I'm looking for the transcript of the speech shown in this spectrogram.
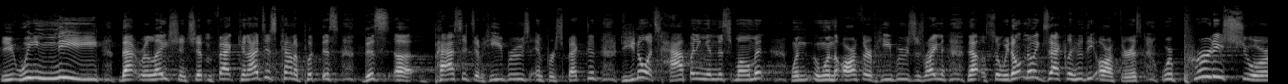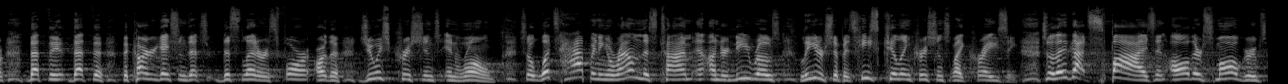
You, we need that relationship. In fact, can I just kind of put this this uh, passage of Hebrews in perspective? Do you know what's happening in this moment when when the author of Hebrews is writing? Now, so we don't know exactly who the author is. We're pretty sure that the, that the, the congregation that this letter is for are the Jewish Christians in Rome. So, what's happening around this time under Nero's leadership is he's killing Christians like crazy. So, they've got spies in all their small groups,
